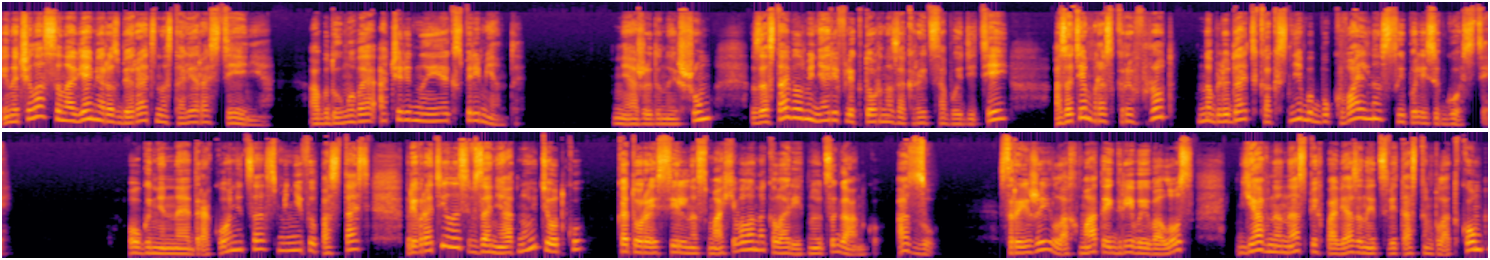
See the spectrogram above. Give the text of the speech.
и начала с сыновьями разбирать на столе растения, обдумывая очередные эксперименты. Неожиданный шум заставил меня рефлекторно закрыть собой детей, а затем, раскрыв рот, наблюдать, как с неба буквально сыпались гости. Огненная драконица, сменив ипостась, превратилась в занятную тетку, которая сильно смахивала на колоритную цыганку, Азу, с рыжей, лохматой гривой волос, явно наспех повязанной цветастым платком,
